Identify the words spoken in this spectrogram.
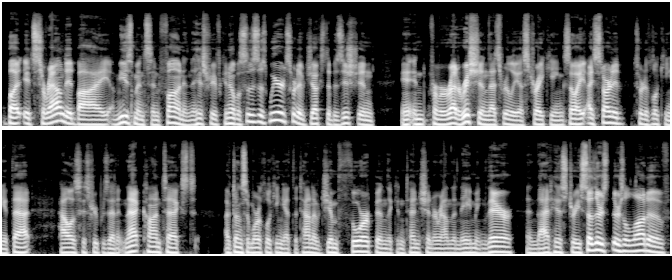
But it's surrounded by amusements and fun and the history of Knoebel. So there's this weird sort of juxtaposition in, from a rhetorician that's really a striking. So I, I started sort of looking at that. How is history presented in that context? I've done some work looking at the town of Jim Thorpe and the contention around the naming there and that history. So there's there's a lot of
